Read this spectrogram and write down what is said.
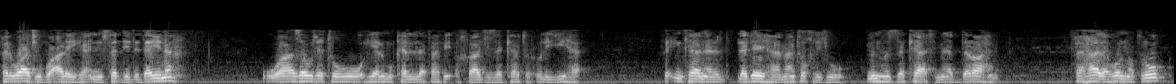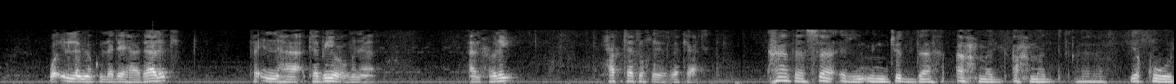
فالواجب عليه أن يسدد دينه وزوجته هي المكلفة في إخراج زكاة حليها فإن كان لديها ما تخرج منه الزكاة من الدراهم فهذا هو المطلوب وإن لم يكن لديها ذلك فإنها تبيع من الحلي حتى تخرج الزكاة. هذا سائل من جدة أحمد أحمد آه، يقول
